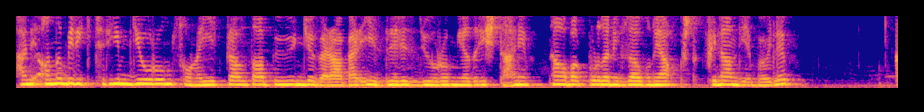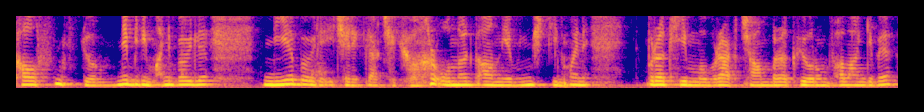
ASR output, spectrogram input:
Hani anı biriktireyim diyorum sonra Yiğit biraz daha büyüyünce beraber izleriz diyorum ya da işte hani ha bak burada ne güzel bunu yapmıştık falan diye böyle kalsın istiyorum. Ne bileyim hani böyle niye böyle içerikler çekiyorlar onları da anlayabilmiş değilim. Hani bırakayım mı bırakacağım bırakıyorum falan gibi.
